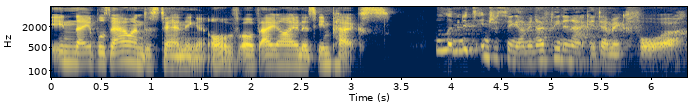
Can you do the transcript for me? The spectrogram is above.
enables our understanding of, of AI and its impacts. Well, I mean, it's interesting. I mean, I've been an academic for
